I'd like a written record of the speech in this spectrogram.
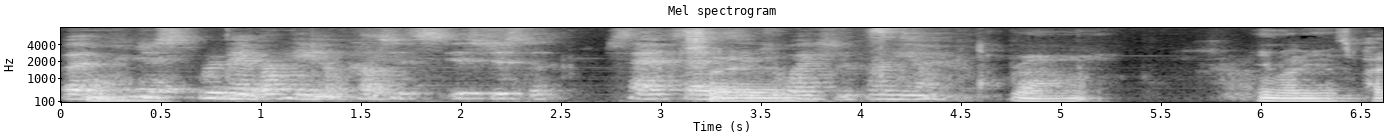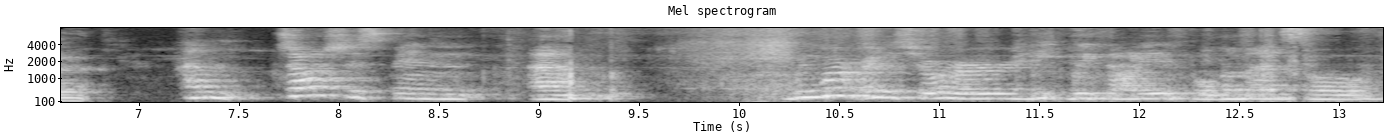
But Mhm. just remember him because it's it's just a sad, sad Sad. situation for him. Right. Anybody else? Pat? Um, Josh has been, um, we weren't really sure, he, we thought he had pulled a muscle,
